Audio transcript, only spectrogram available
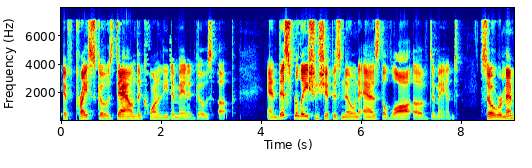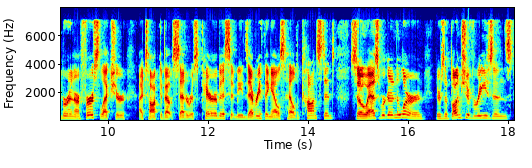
If price goes down, then quantity demanded goes up. And this relationship is known as the law of demand. So remember in our first lecture, I talked about ceteris paribus. It means everything else held constant. So as we're going to learn, there's a bunch of reasons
